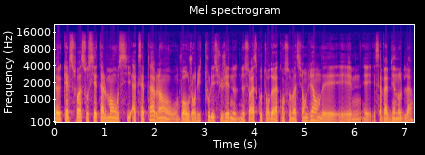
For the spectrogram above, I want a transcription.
Euh, qu'elle soit sociétalement aussi acceptable. Hein. On voit aujourd'hui tous les sujets, ne, serait-ce qu'autour de la consommation de viande, et, ça va bien au-delà.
